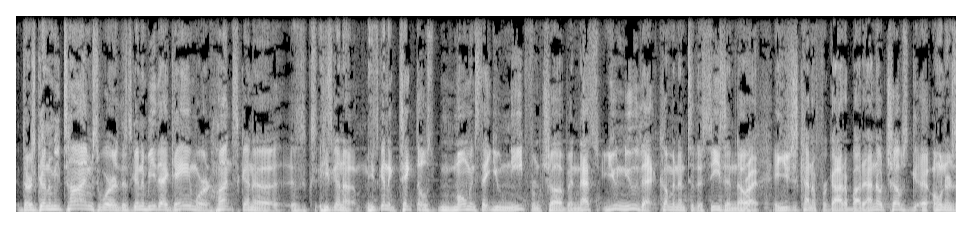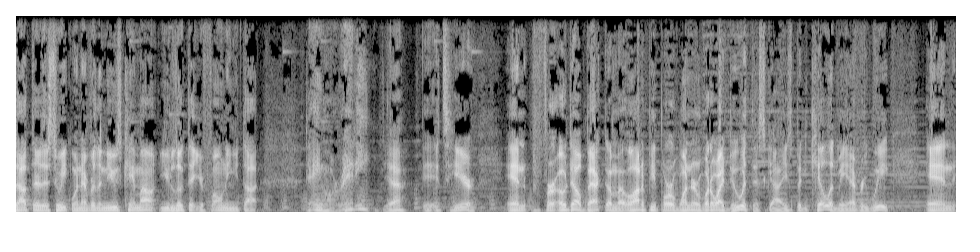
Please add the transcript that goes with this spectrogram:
there's going to be times where there's going to be that game where Hunt's going to he's going to he's going to take those moments that you need from Chubb and that's you knew that coming into the season though Right. and you just kind of forgot about it. I know Chubb's uh, owners out there this week whenever the news came out, you looked at your phone and you thought, "Dang, already?" Yeah, it's here. And for Odell Beckham, a lot of people are wondering, what do I do with this guy? He's been killing me every week. And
